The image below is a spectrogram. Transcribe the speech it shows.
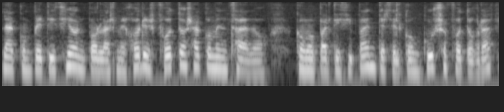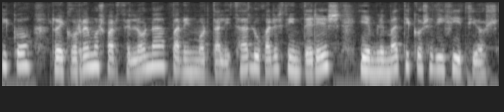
La competición por las mejores fotos ha comenzado. Como participantes del concurso fotográfico, recorremos Barcelona para inmortalizar lugares de interés y emblemáticos edificios.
